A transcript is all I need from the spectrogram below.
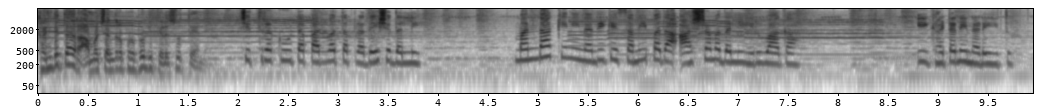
ಖಂಡಿತ ರಾಮಚಂದ್ರ ಪ್ರಭುಗೆ ತಿಳಿಸುತ್ತೇನೆ. ಚಿತ್ರಕೂಟ ಪರ್ವತ ಪ್ರದೇಶದಲ್ಲಿ ಮಂದಾಕಿನಿ ನದಿಗೆ ಸಮೀಪದ ಆಶ್ರಮದಲ್ಲಿ ಇರುವಾಗ ಈ ಘಟನೆ ನಡೆಯಿತು.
